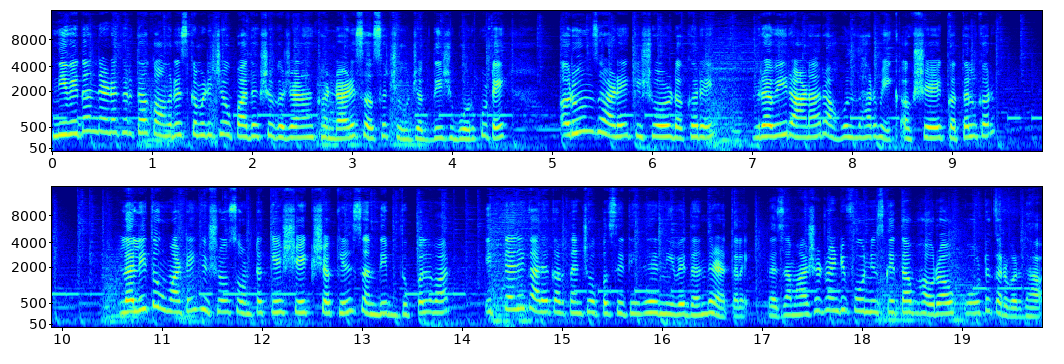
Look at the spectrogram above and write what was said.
निवेदन देण्याकरिता काँग्रेस कमिटीचे उपाध्यक्ष गजानन खंडाळे सहसचिव जगदीश बोरकुटे अरुण झाडे किशोर डकरे रवी राणा राहुल धार्मिक अक्षय कतलकर ललित उमाटे किशोर सोनटक्के शेख शकील संदीप दुपलवार इत्यादी कार्यकर्त्यांच्या उपस्थितीत हे निवेदन देण्यात आले. त्याचा महाराष्ट्र ट्वेंटी फोर न्यूज घेता भाऊराव कोटकर वर्धा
